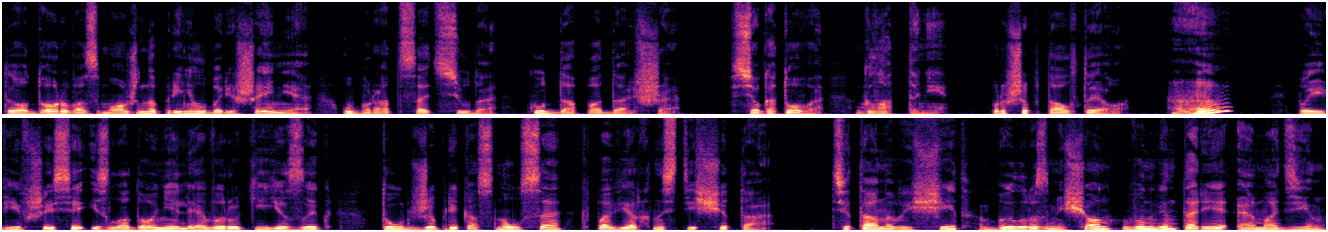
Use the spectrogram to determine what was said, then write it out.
Теодор, возможно, принял бы решение убраться отсюда, куда подальше. «Все готово, Глаттани», — прошептал Тео. «А?» Появившийся из ладони левой руки язык тут же прикоснулся к поверхности щита — Титановый щит был размещен в инвентаре М1.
